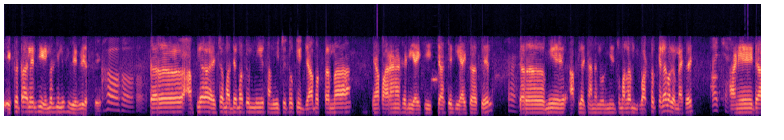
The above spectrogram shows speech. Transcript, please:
एकत्र आल्याची एनर्जी वेगळी असते हो हो हो तर आपल्या ह्याच्या माध्यमातून मी सांगू इच्छितो की ज्या भक्तांना या पारायणासाठी यायची इच्छा असेल यायचं असेल. तर मी आपल्या चॅनलवर मी तुम्हाला व्हॉट्सअप केला बघा मेसेज आणि त्या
